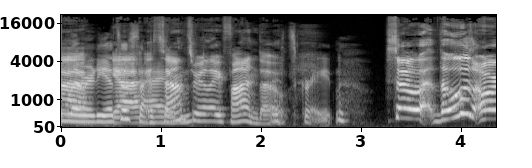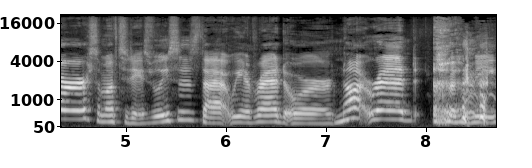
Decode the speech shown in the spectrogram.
sign, Liberty. It's yeah, a sign. It sounds really fun though. It's great. So those are some of today's releases that we have read or not read. me.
